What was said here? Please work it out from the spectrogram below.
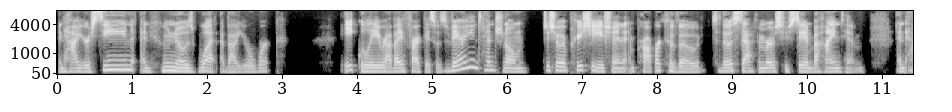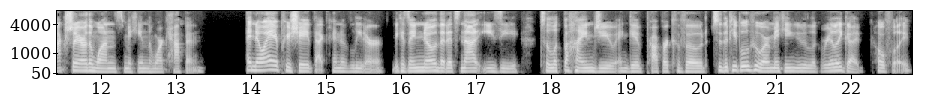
in how you're seen and who knows what about your work. Equally, Rabbi Farkas was very intentional to show appreciation and proper kavod to those staff members who stand behind him and actually are the ones making the work happen. I know I appreciate that kind of leader because I know that it's not easy to look behind you and give proper kavod to the people who are making you look really good, hopefully.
